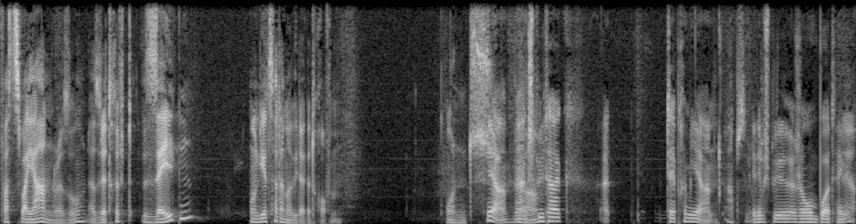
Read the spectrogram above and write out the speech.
fast zwei Jahren oder so. Also der trifft selten und jetzt hat er mal wieder getroffen. Und Ja, ja. ein Spieltag äh, der Premiere an. Absolut. In dem Spiel Jerome Boateng. Ja.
